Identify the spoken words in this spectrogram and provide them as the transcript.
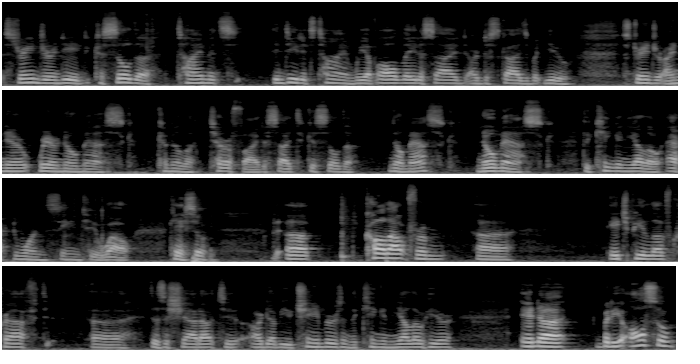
Stranger indeed, Casilda, time it's indeed it's time. We have all laid aside our disguise but you. Stranger, I ne'er wear no mask. Camilla, terrified, aside to Casilda. No mask? No mask. The King in Yellow, Act 1, Scene 2. Wow. Okay, so uh, call out from uh H.P. Uh, Lovecraft uh, does a shout out to R.W. Chambers and The King in Yellow here. And uh, but he also,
